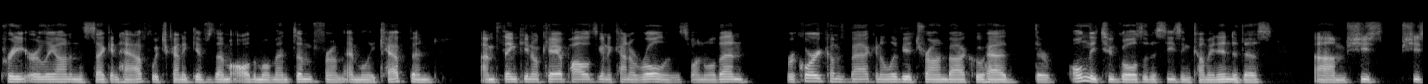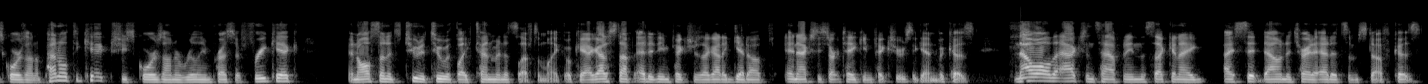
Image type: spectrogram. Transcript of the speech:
pretty early on in the second half, which kind of gives them all the momentum from Emily Kep. And I'm thinking, okay, Apollo's going to kind of roll in this one. Well, then Rocori comes back, and Olivia Tronbach, who had their only two goals of the season coming into this, um, she's she scores on a penalty kick. She scores on a really impressive free kick and all of a sudden it's two to two with like 10 minutes left. I'm like, okay, I got to stop editing pictures. I got to get up and actually start taking pictures again because now all the action's happening the second I, I sit down to try to edit some stuff because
